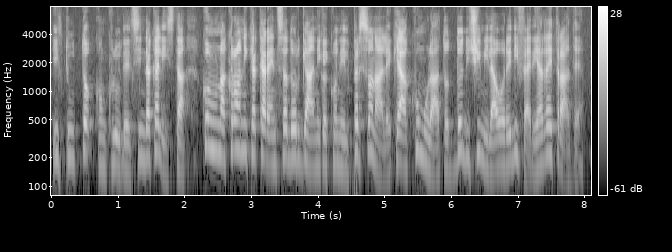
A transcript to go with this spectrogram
Il tutto, conclude il sindacalista, con una cronica carenza d'organico e con il personale che ha accumulato 12.000 ore di ferie arretrate.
